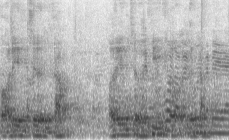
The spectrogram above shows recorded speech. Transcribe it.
ขอเรียนเชิญครับ ขอเรียนเชิญที่เขาเราไปเลยคุยครับกันเอง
